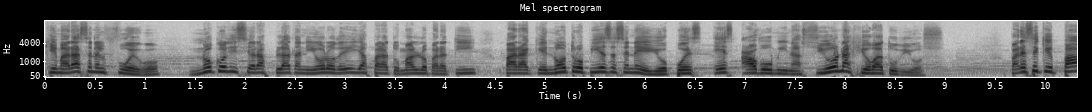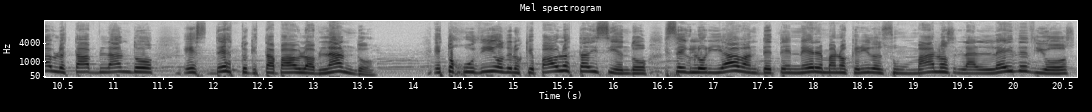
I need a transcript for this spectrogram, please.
quemarás en el fuego, no codiciarás plata ni oro de ellas para tomarlo para ti, para que no tropieces en ello, pues es abominación a Jehová tu Dios. Parece que Pablo está hablando, es de esto que está Pablo hablando. Estos judíos de los que Pablo está diciendo se gloriaban de tener, hermano querido, en sus manos la ley de Dios,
